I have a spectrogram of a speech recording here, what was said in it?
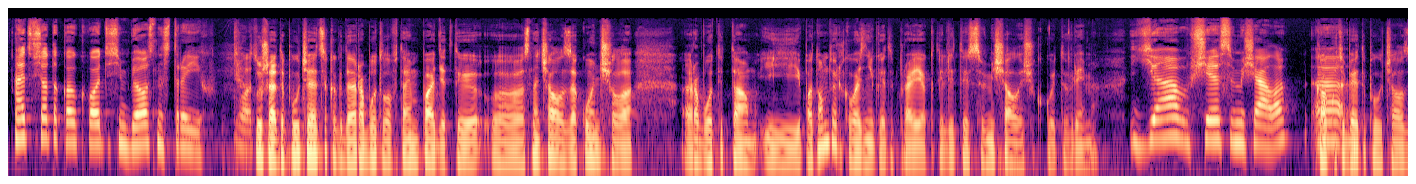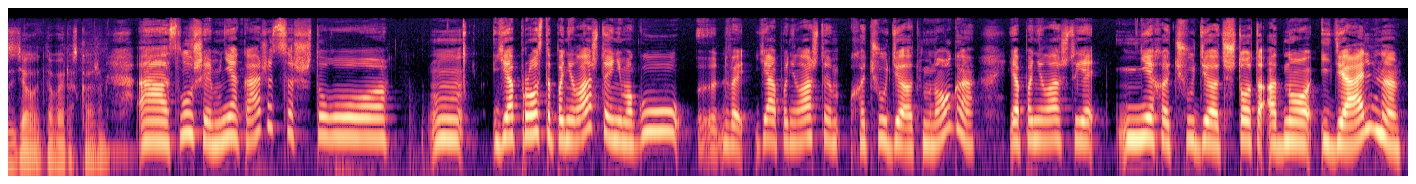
это все такой какой-то симбиоз на троих. Вот. Слушай, а ты, получается, когда работала в таймпаде, ты э, сначала закончила работать там, и потом только возник этот проект, или ты совмещала еще какое-то время? Я вообще совмещала. Как а, у тебя это получалось сделать? Давай расскажем. А, слушай, мне кажется, что я просто поняла, что я не могу, э, давай, я поняла, что я хочу делать много, я поняла, что я не хочу делать что-то одно идеально,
